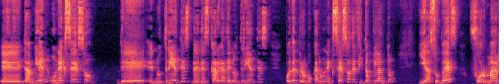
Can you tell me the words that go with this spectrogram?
Eh, también un exceso de nutrientes, de descarga de nutrientes, puede provocar un exceso de fitoplancton y a su vez formar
